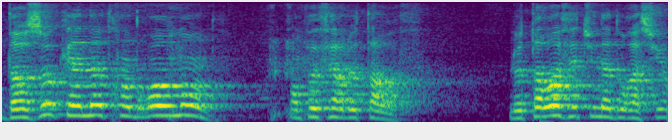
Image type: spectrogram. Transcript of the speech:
dans aucun autre endroit au monde, on peut faire le tawaf. Le tawaf est une adoration.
